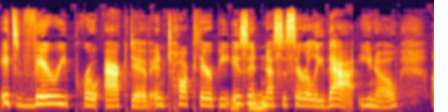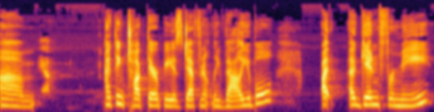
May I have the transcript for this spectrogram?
It's very proactive and talk therapy mm-hmm. isn't necessarily that, you know. Um, yeah. I think talk therapy is definitely valuable. I, again, for me,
